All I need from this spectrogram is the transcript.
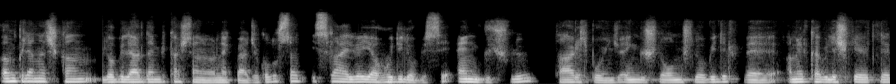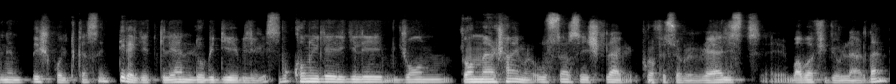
ön plana çıkan lobilerden birkaç tane örnek verecek olursak İsrail ve Yahudi lobisi en güçlü tarih boyunca en güçlü olmuş lobidir ve Amerika Birleşik Devletleri'nin dış politikasını direkt etkileyen lobi diyebiliriz. Bu konuyla ilgili John John Mersheimer, uluslararası ilişkiler profesörü, realist e, baba figürlerden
